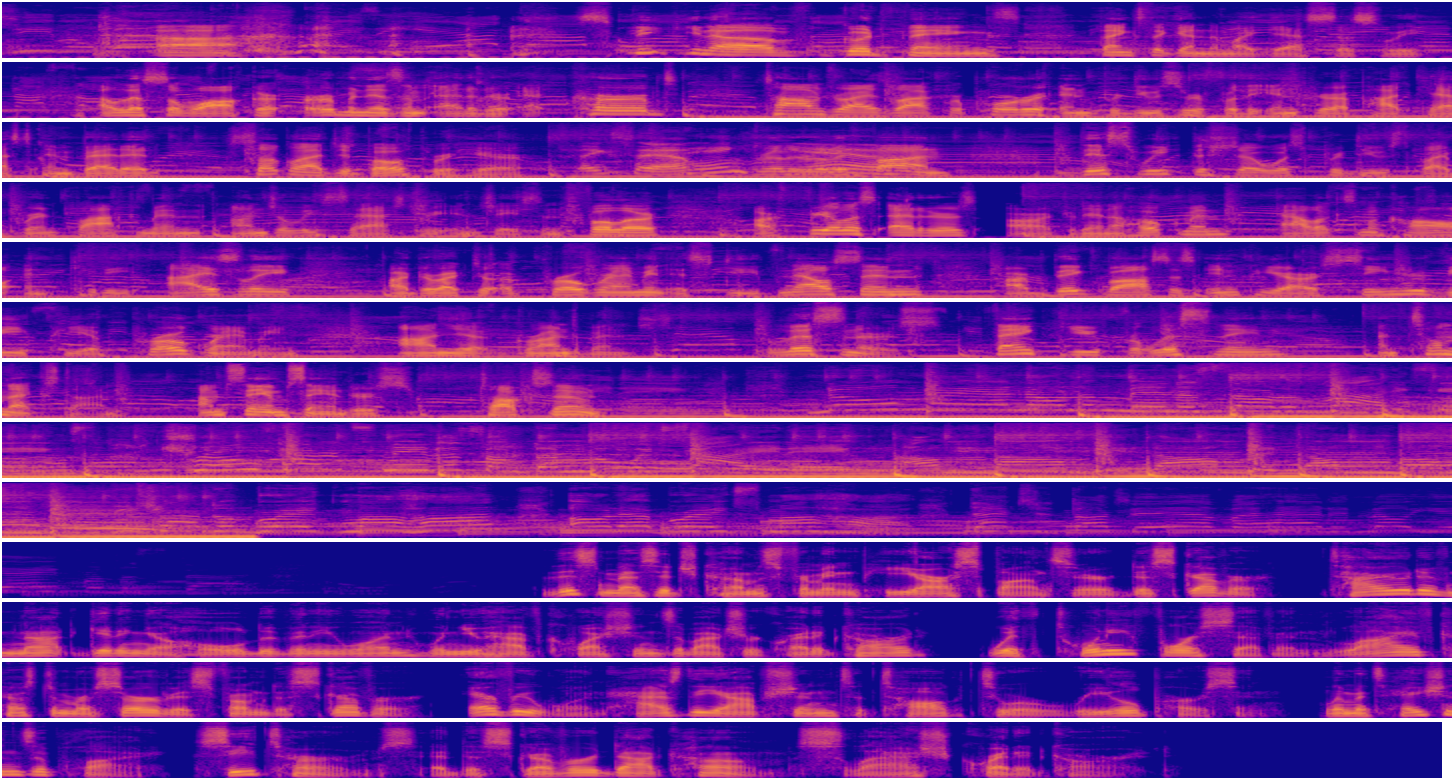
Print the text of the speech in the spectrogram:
Uh, speaking of good things, thanks again to my guests this week Alissa Walker, urbanism editor at Curbed, Tom Dreisbach, reporter and producer for the NPR podcast Embedded. So glad you both were here. Thanks, Sam. Thank really, you. really fun. This week, the show was produced by Brent Bachman, Anjali Sastry, and Jason Fuller. Our fearless editors are Jordana Hochman, Alex McCall, and Kitty Eisele. Our director of programming is Steve Nelson. Our big boss is NPR's senior VP of programming, Anya Grundmann. Listeners, thank you for listening. Until next time, I'm Sam Sanders. Talk soon. This message comes from NPR sponsor Discover. Tired of not getting a hold of anyone when you have questions about your credit card? With 24 7 live customer service from Discover, everyone has the option to talk to a real person. Limitations apply. See terms at discover.com/slash credit card.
